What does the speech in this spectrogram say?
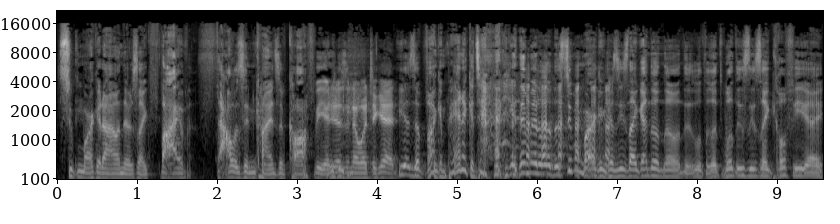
supermarket aisle and there's like 5000 kinds of coffee and He doesn't know what to get. he has a fucking panic attack in the middle of the supermarket because he's like, I don't know, what, what, what is this like coffee? I...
